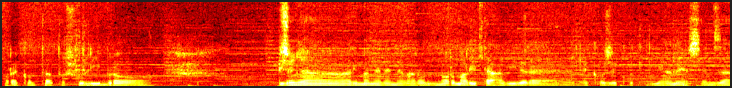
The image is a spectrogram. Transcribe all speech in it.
ho, raccontato sul libro. Bisogna rimanere nella normalità, vivere le cose quotidiane senza,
